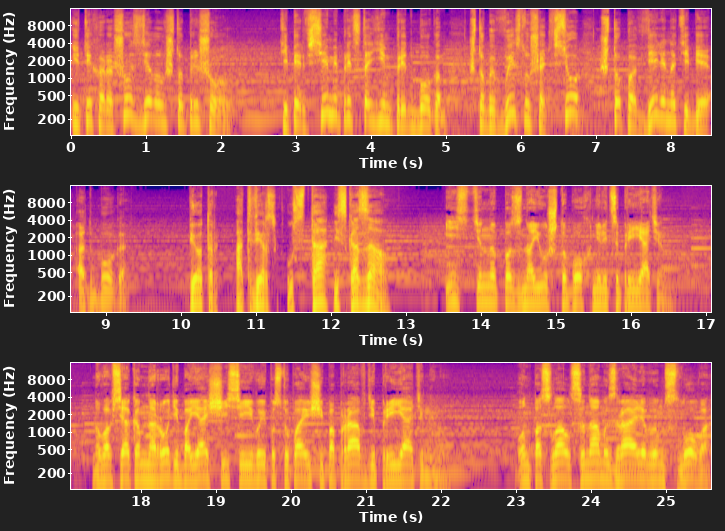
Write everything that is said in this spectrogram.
и ты хорошо сделал, что пришел». Теперь все мы предстоим пред Богом, чтобы выслушать все, что повелено тебе от Бога. Петр отверз уста и сказал, «Истинно познаю, что Бог нелицеприятен. но во всяком народе боящийся его и поступающий по правде приятен ему. Он послал сынам Израилевым слово,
